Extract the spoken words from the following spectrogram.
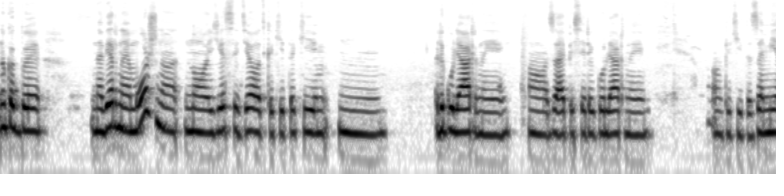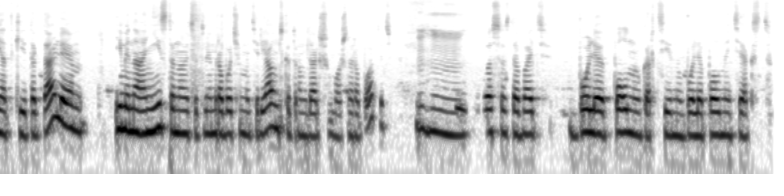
Ну, как бы, наверное, можно, но если делать какие-то такие регулярные а, записи, регулярные а, какие-то заметки и так далее, именно они становятся твоим рабочим материалом, с которым дальше можно работать, и из него создавать более полную картину, более полный текст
